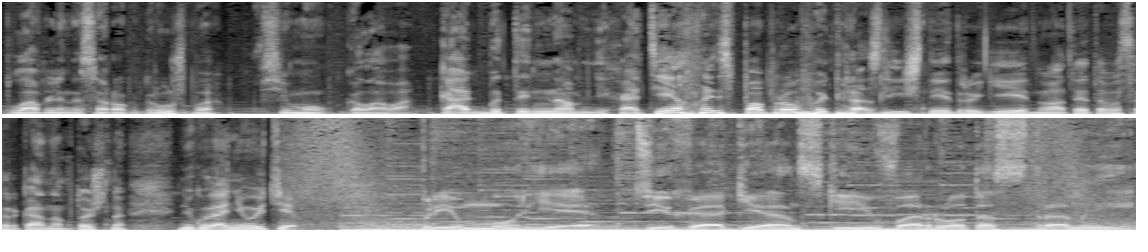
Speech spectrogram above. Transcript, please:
плавленый сырок дружба, всему голова. Как бы ты нам не хотелось попробовать различные другие, но от этого сырка нам точно никуда не уйти. Приморье. Тихоокеанские ворота страны.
